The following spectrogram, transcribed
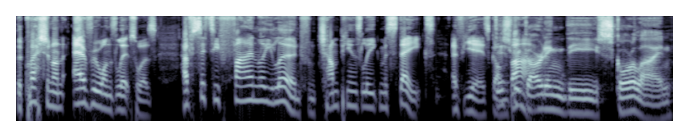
The question on everyone's lips was Have City finally learned from Champions League mistakes of years gone by? Disregarding the scoreline,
